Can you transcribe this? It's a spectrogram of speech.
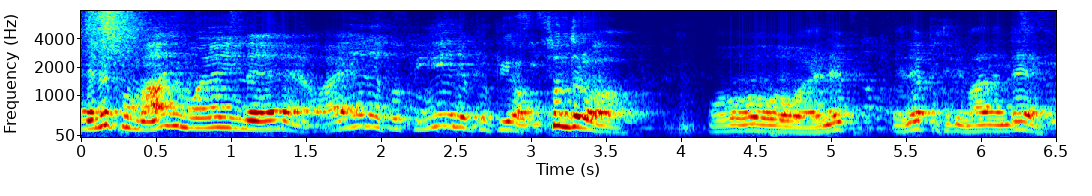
NF 많이 모여있네. INFP, ENFP가 손 들어. 오, NF, NF들이 많은데,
